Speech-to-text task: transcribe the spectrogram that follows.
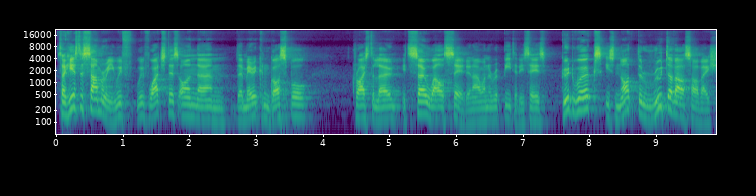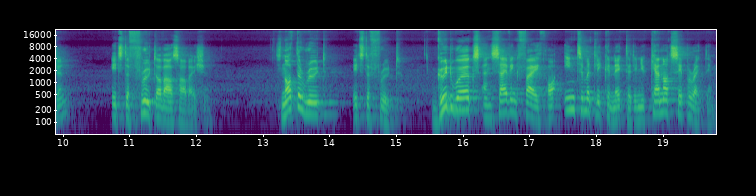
So here's the summary. We've, we've watched this on um, the American Gospel, Christ alone. It's so well said, and I want to repeat it. He says, Good works is not the root of our salvation, it's the fruit of our salvation. It's not the root, it's the fruit. Good works and saving faith are intimately connected, and you cannot separate them.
